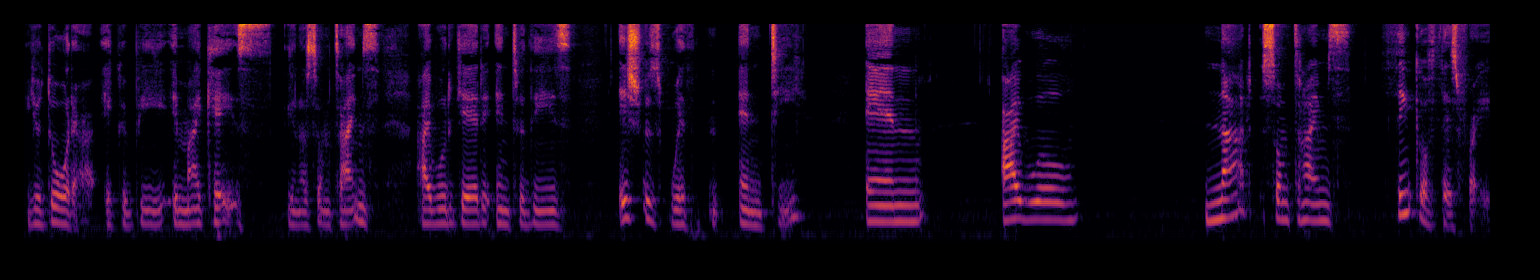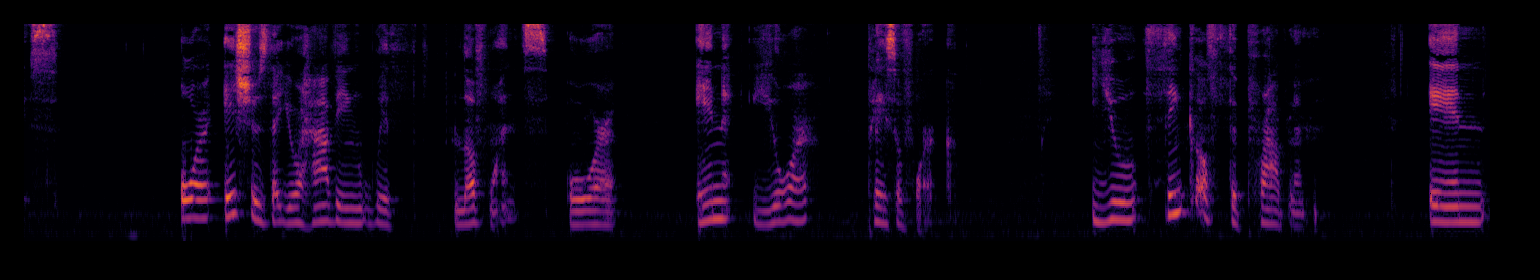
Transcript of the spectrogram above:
your daughter, it could be, in my case, you know, sometimes I would get into these issues with NT and I will not sometimes think of this phrase or issues that you're having with loved ones or in your place of work. You think of the problem in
